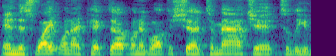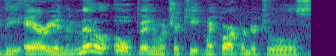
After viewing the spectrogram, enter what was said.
And this white one I picked up when I bought the shed to match it, to leave the area in the middle open, which I keep my carpenter tools.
